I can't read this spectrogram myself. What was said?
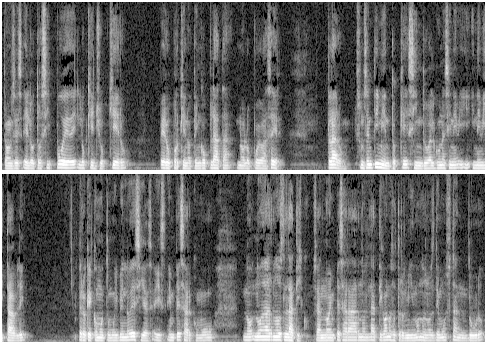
Entonces el otro sí puede lo que yo quiero, pero porque no tengo plata no lo puedo hacer. Claro, es un sentimiento que sin duda alguna es inevitable, pero que como tú muy bien lo decías, es empezar como no, no darnos látigo, o sea, no empezar a darnos látigo a nosotros mismos, no nos demos tan duro,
